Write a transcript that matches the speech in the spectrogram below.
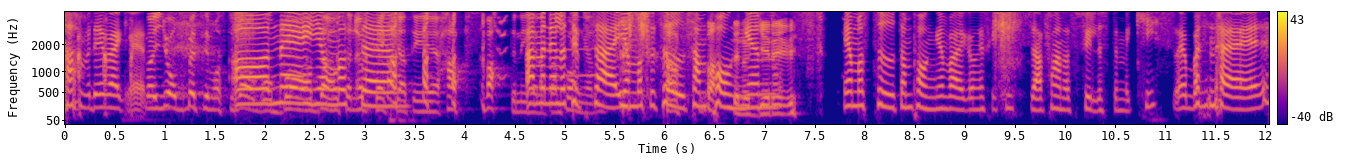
Ja, men det är verkligen... Vad jobbigt det måste vara att nej, bada jag och sen måste- upptäcka att det är havsvatten i Ja, men eller typ så här, jag måste ta ut tampongen. Jag måste ta ut tampongen varje gång jag ska kissa för annars fylls det med kiss. Och jag bara nej,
